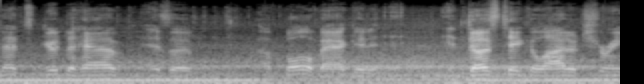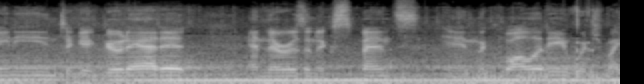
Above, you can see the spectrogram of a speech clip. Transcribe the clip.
that's good to have as a, a fallback. It it does take a lot of training to get good at it, and there is an expense in the quality, which my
